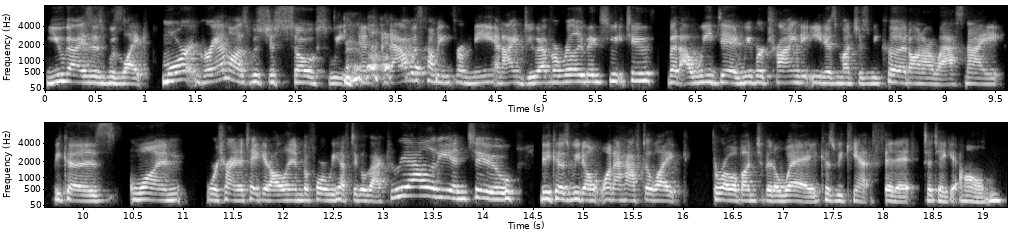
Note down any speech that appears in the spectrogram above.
You guys' was like more grandma's was just so sweet. And that was coming from me. And I do have a really big sweet tooth, but uh, we did. We were trying to eat as much as we could on our last night because one, we're trying to take it all in before we have to go back to reality. And two, because we don't want to have to like throw a bunch of it away because we can't fit it to take it home.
